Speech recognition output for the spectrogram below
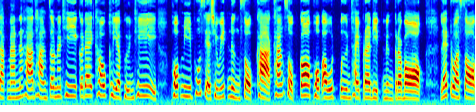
จากนั้นนะคะทางเจ้าหน้าที่ก็ได้เข้าเคลียร์พื้นที่ พบมีผู้เสียชีวิตหนึ่งศพค่ะ ข้างศพก็พบอาวุธปืนไทยประดิษฐ์หนึ่งกระบอก และตรวจสอบ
